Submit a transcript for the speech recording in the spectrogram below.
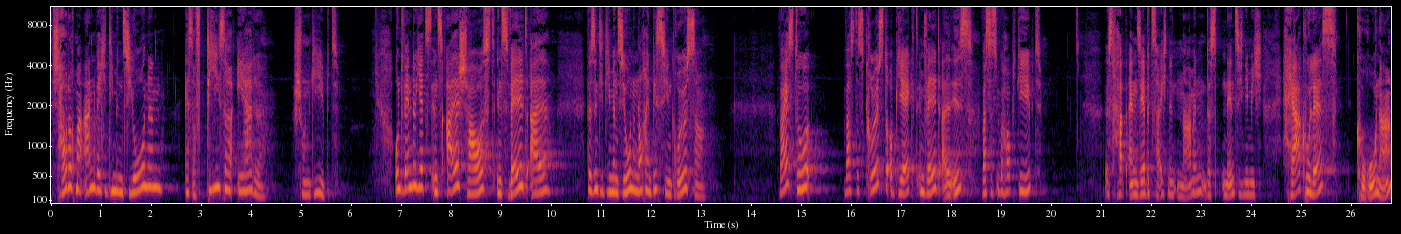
Schau doch mal an, welche Dimensionen es auf dieser Erde schon gibt. Und wenn du jetzt ins All schaust, ins Weltall, da sind die Dimensionen noch ein bisschen größer. Weißt du, was das größte Objekt im Weltall ist, was es überhaupt gibt? Es hat einen sehr bezeichnenden Namen. Das nennt sich nämlich Herkules Corona,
